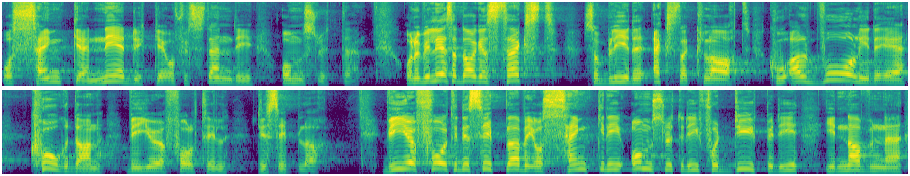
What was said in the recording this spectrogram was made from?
å senke, neddykke og fullstendig omslutte. Og Når vi leser dagens tekst, så blir det ekstra klart hvor alvorlig det er hvordan vi gjør folk til disipler. Vi gjør folk til disipler ved å senke dem, omslutte dem, fordype dem i navnet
